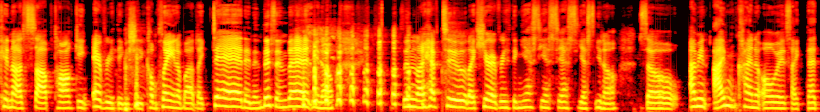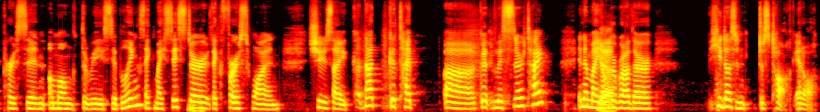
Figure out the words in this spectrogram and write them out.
cannot stop talking everything. She complained about like dad and then this and that, you know. then I have to like hear everything. Yes, yes, yes, yes, you know. So, I mean, I'm kind of always like that person among three siblings. Like my sister, like first one, she's like not good type, uh, good listener type. And then my Yeah. younger brother, he doesn't just talk at all.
